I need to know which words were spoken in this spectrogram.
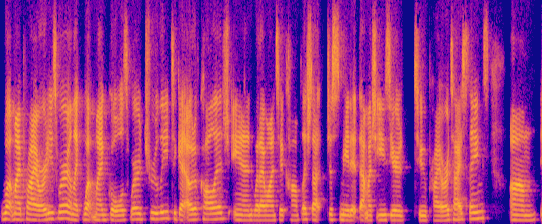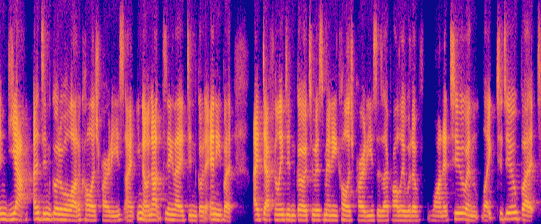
what my priorities were and like what my goals were truly to get out of college and what I wanted to accomplish, that just made it that much easier to prioritize things. Um, and yeah, I didn't go to a lot of college parties. I, you know, not saying that I didn't go to any, but I definitely didn't go to as many college parties as I probably would have wanted to and liked to do. But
